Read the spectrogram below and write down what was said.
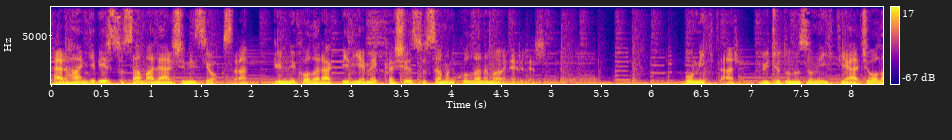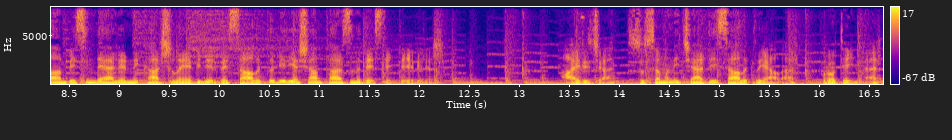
Herhangi bir susam alerjiniz yoksa, günlük olarak bir yemek kaşığı susamın kullanımı önerilir. Bu miktar, vücudunuzun ihtiyacı olan besin değerlerini karşılayabilir ve sağlıklı bir yaşam tarzını destekleyebilir. Ayrıca, susamın içerdiği sağlıklı yağlar, proteinler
